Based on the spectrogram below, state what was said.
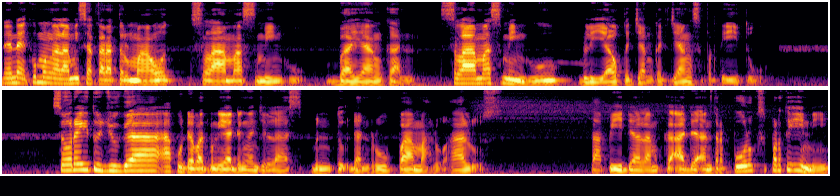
Nenekku mengalami sakaratul maut selama seminggu. Bayangkan, selama seminggu beliau kejang-kejang seperti itu. Sore itu juga aku dapat melihat dengan jelas bentuk dan rupa makhluk halus tapi dalam keadaan terpuruk seperti ini,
